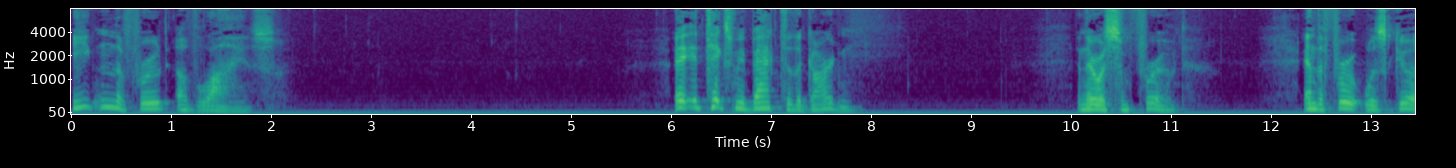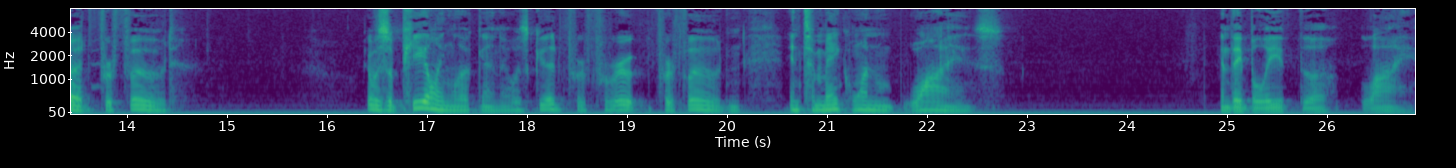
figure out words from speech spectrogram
Eaten the fruit of lies. It, it takes me back to the garden. And there was some fruit. And the fruit was good for food. It was appealing looking. It was good for fruit, for food and, and to make one wise. And they believed the lie.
